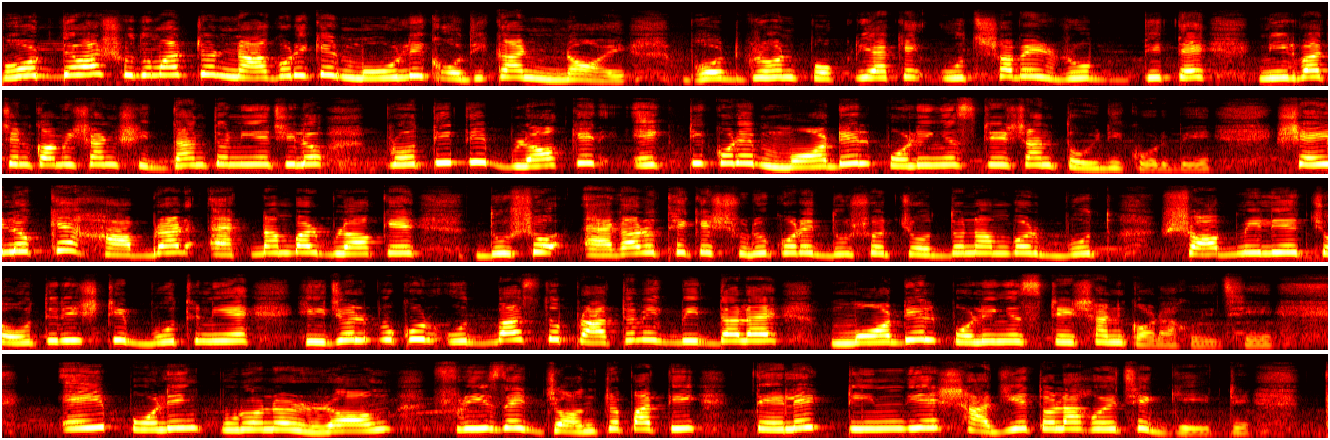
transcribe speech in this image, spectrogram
ভোট দেওয়া শুধুমাত্র নাগরিকের মৌলিক অধিকার নয়, ভোট গ্রহণ প্রক্রিয়াকে উৎসবের রূপ দিতে নির্বাচন কমিশন সিদ্ধান্ত নিয়েছিল, প্রতিটি ব্লকের একটি করে মডেল পোলিং স্টেশন তৈরি করবে। সেই লক্ষ্যে হাবড়ার এক নম্বর ব্লকের দুশো এগারো থেকে শুরু করে দুশো চোদ্দ নম্বর বুথ, সব মিলিয়ে চৌত্রিশটি বুথ নিয়ে হিজলপুকুর উদ্বাস্তু প্রাথমিক বিদ্যালয়ে মডেল পোলিং স্টেশন করা হয়েছে। এই পোলিং পুরনো রং, ফ্রিজের যন্ত্রপাতি, তেলের টিন দিয়ে সাজিয়ে তোলা হয়েছে গেট।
